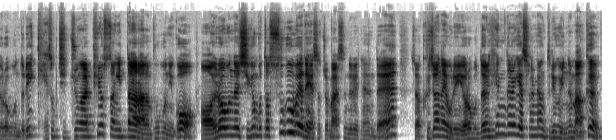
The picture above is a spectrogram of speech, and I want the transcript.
여러분들이 계속 집중할 필요성이 있다라는 부분이고 어, 여러분들 지금부터 수급에 대해서 좀 말씀드릴 텐데 자 그 전에 우리 여러분들 힘들게 설명드리고 있는 만큼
